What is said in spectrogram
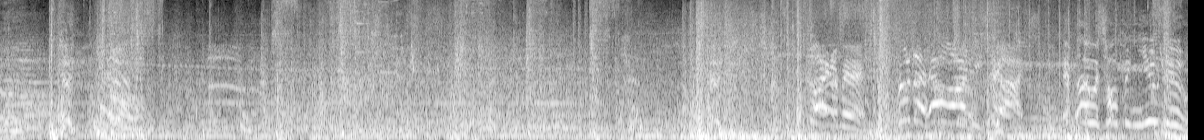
Spider-Man! I you do!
